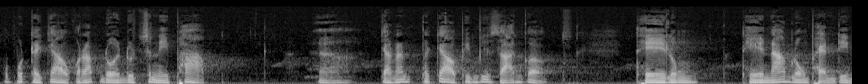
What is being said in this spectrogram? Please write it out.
พระพุทธเจ้าก็รับโดยดุษณีภาพ จากนั้นพระเจ้าพิมพิสารก็เทลงเทน้ำลงแผ่นดิน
